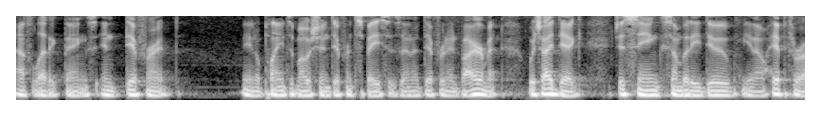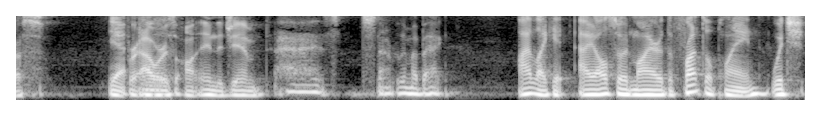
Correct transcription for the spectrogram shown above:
athletic things in different you know planes of motion different spaces in a different environment which i dig just seeing somebody do you know hip thrusts yeah for hours on, in the gym uh, it's just not really my bag I like it. I also admire the frontal plane, which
